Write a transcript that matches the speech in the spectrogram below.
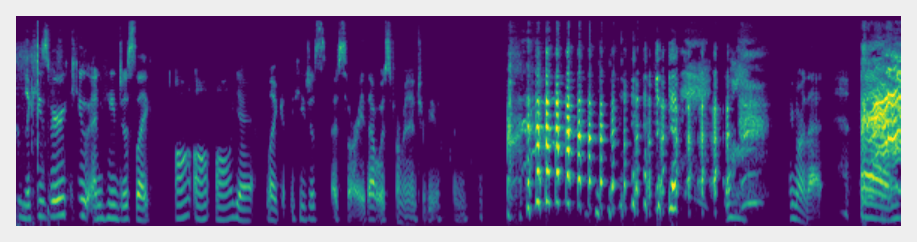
like he's very cute and he just like oh oh oh yeah like he just uh, sorry that was from an interview and ignore that. Um,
